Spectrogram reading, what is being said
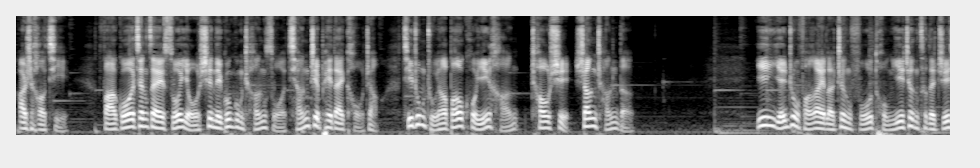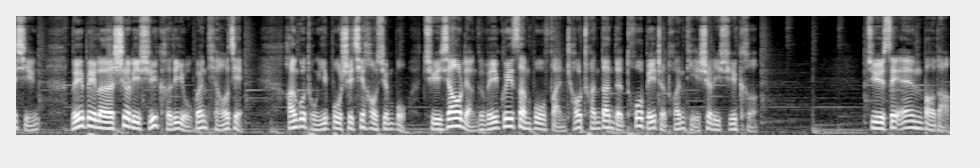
二十号起，法国将在所有室内公共场所强制佩戴口罩，其中主要包括银行、超市、商场等。因严重妨碍了政府统一政策的执行，违背了设立许可的有关条件。韩国统一部十七号宣布取消两个违规散布反朝传单的脱北者团体设立许可。据 CNN 报道，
